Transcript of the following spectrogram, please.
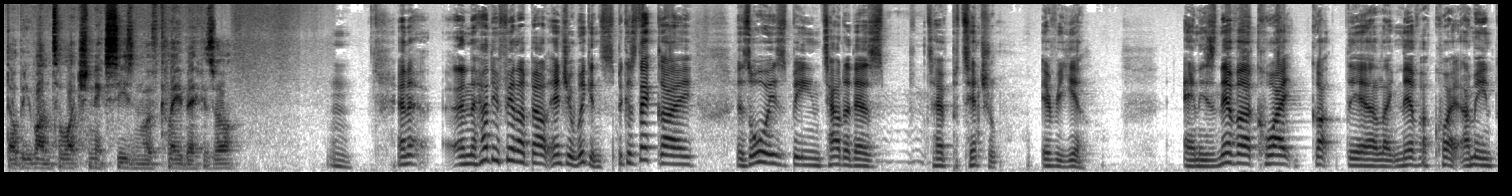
they'll be one to watch next season with Klay back as well. And and how do you feel about Andrew Wiggins? Because that guy has always been touted as to have potential every year, and he's never quite got there. Like never quite. I mean,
